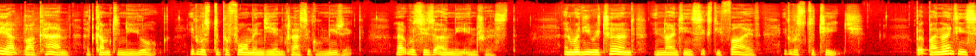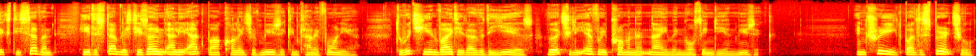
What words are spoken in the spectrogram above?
When Ali Akbar Khan had come to New York, it was to perform Indian classical music. That was his only interest. And when he returned in 1965, it was to teach. But by 1967, he had established his own Ali Akbar College of Music in California, to which he invited over the years virtually every prominent name in North Indian music. Intrigued by the spiritual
